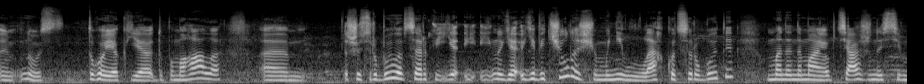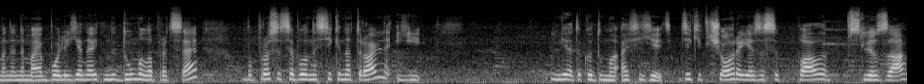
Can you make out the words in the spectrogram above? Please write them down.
ем, ну з того, як я допомагала, ем, щось робила в церкві. Я, ну, я, я відчула, що мені легко це робити. У мене немає обтяженості, в мене немає болю. Я навіть не думала про це, бо просто це було настільки натурально і. Я така думаю, офігеть. Тільки вчора я засипала в сльозах,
